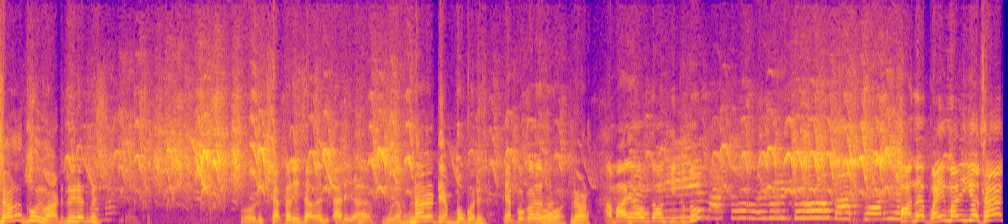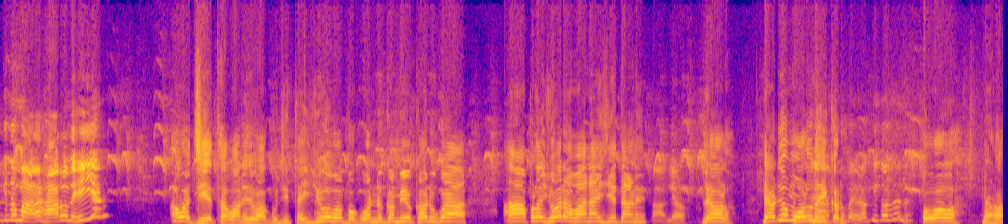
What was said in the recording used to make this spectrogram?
ચાલો કોઈ વાટ જોઈ રહ્યા પછી. રિક્ષા કરી હું ના ના ટેમ્પો કરે છે. ટેમ્પો કર્યો. અમારે આવું તમને કીધું તું? અને ભાઈ મરી ગયો છે કીધું મારા હારો નહીં યાર. હવે જે થવાની છે વાકુજી થઈ ગયું. હવે ભગવાનનું ગમે એવું ખરું કે આ આપણે જો રવાના છીએ તાણે? લેવડો. લેવડો. મોડું નહીં કરું. ઓહો કીધો છે ને. ઓ વાહ લેવડો.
